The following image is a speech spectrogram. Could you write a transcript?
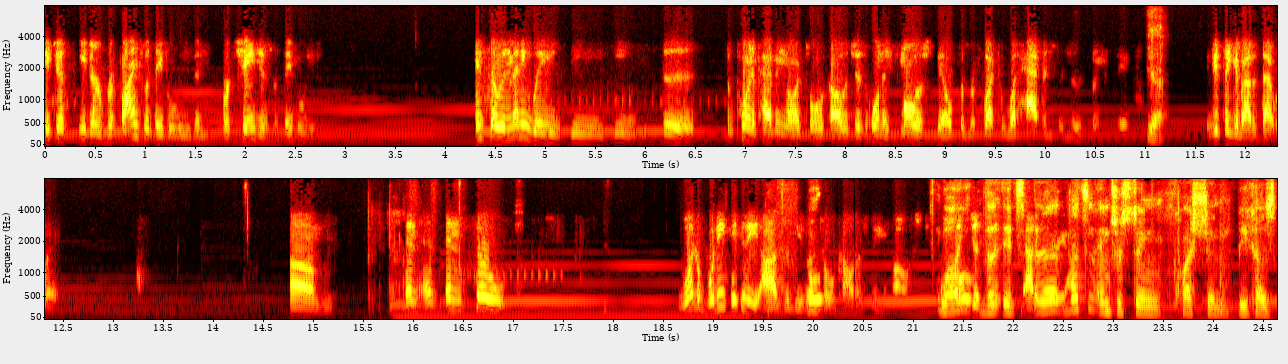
it just either refines what they believe in or changes what they believe in. And so, in many ways, the the, the the point of having electoral college is on a smaller scale to reflect what happens in those swing states. Yeah. If you think about it that way. Um, and and, and so, what what do you think of the odds of the Well- electoral college being abolished? Well, Like, just- the, it's uh, that's an interesting question because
